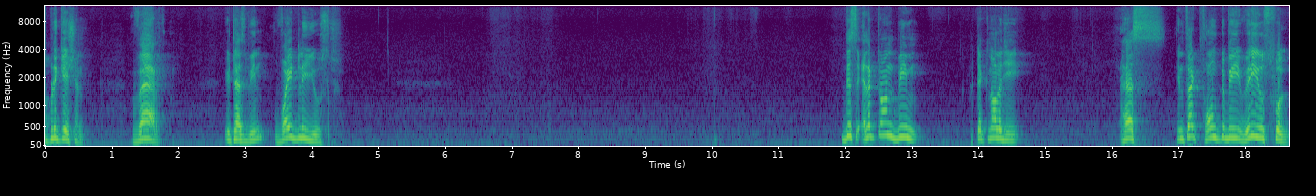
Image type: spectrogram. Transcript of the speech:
application where it has been widely used. This electron beam technology has in fact found to be very useful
